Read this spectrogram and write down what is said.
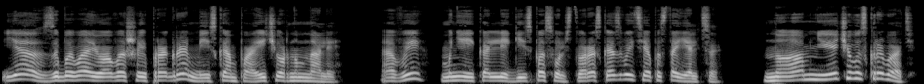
Я забываю о вашей программе из компа и черном нале. А вы, мне и коллеги из посольства, рассказывайте о постояльце. Нам нечего скрывать,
